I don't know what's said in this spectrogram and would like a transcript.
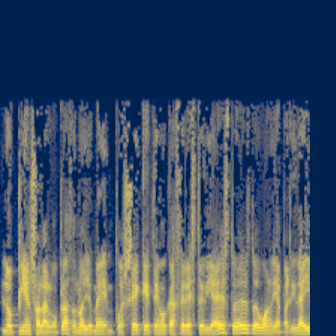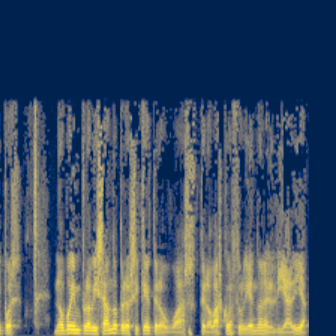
lo pienso a largo plazo, no, yo me, pues sé que tengo que hacer este día esto, esto, bueno, y a partir de ahí, pues no voy improvisando, pero sí que te lo vas, te lo vas construyendo en el día a día.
